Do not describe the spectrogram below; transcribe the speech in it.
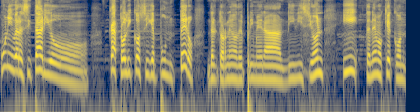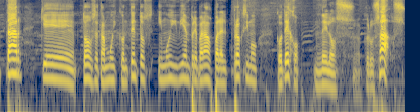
universitario católico sigue puntero del torneo de primera división y tenemos que contar que todos están muy contentos y muy bien preparados para el próximo cotejo de los cruzados.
